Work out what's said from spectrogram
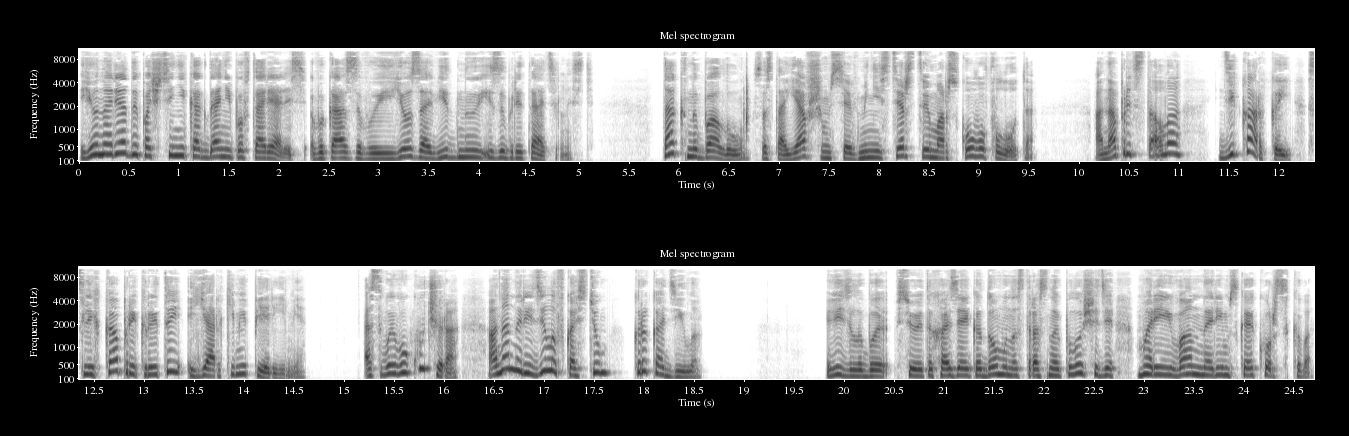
Ее наряды почти никогда не повторялись, выказывая ее завидную изобретательность. Так на балу, состоявшемся в Министерстве морского флота, она предстала дикаркой, слегка прикрытой яркими перьями. А своего кучера она нарядила в костюм крокодила. Видела бы все это хозяйка дома на Страстной площади Мария Ивановна Римская-Корсакова.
